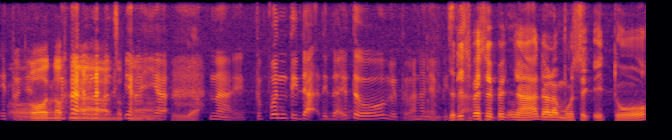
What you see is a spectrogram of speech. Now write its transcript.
itunya. Oh, notnya, notnya. Iya. iya. Nah, itu pun tidak tidak itu gitu kan hanya bisa. Jadi spesifiknya dalam musik itu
